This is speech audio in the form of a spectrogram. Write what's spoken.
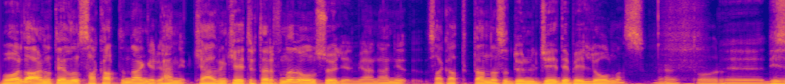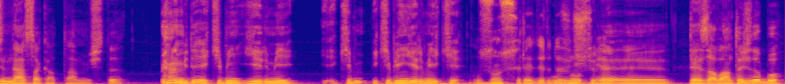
bu arada Arnold Allen sakatlığından geliyor. Hani Calvin Kattar tarafından da onu söyleyelim. Yani hani sakatlıktan nasıl dönüleceği de belli olmaz. Evet doğru. Ee, dizinden sakatlanmıştı. bir de 2020 Ekim 2022 Uzun süredir uzun dövüşmüyor. süre e, dezavantajı da bu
